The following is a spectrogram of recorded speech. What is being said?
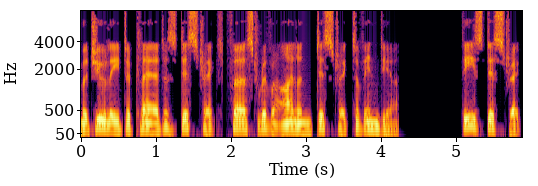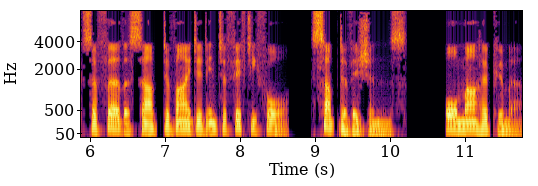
Majuli declared as district First River Island District of India. These districts are further sub-divided into 54 subdivisions or mahakuma.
